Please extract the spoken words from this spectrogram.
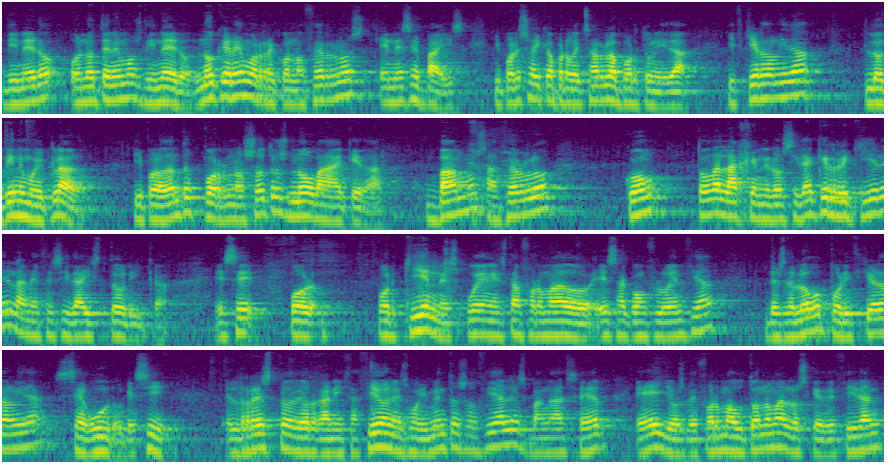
dinero o no tenemos dinero. No queremos reconocernos en ese país y por eso hay que aprovechar la oportunidad. Izquierda Unida lo tiene muy claro y por lo tanto por nosotros no va a quedar. Vamos a hacerlo con toda la generosidad que requiere la necesidad histórica. Ese por, por quienes pueden estar formado esa confluencia desde luego, por Izquierda Unida, seguro que sí. El resto de organizaciones, movimientos sociales van a ser ellos, de forma autónoma, los que decidan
